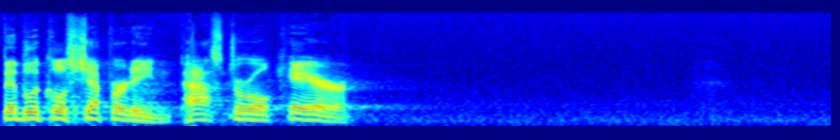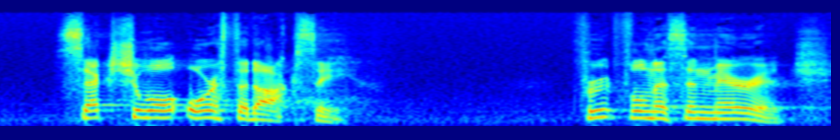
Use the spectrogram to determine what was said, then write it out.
Biblical shepherding, pastoral care, sexual orthodoxy, fruitfulness in marriage,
